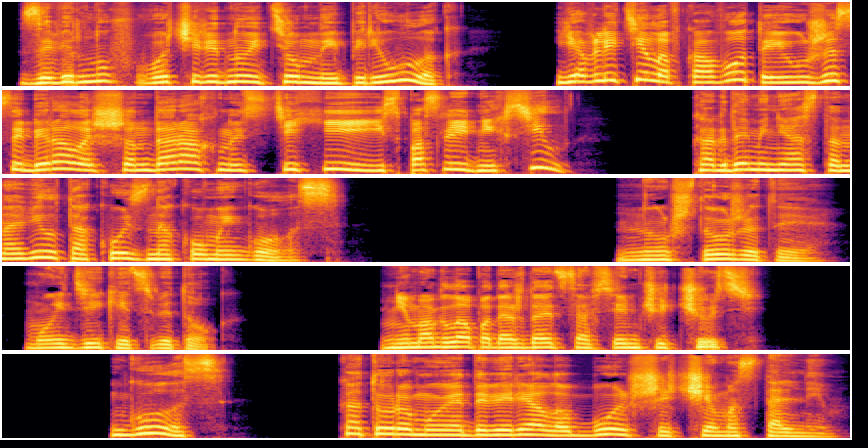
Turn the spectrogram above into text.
Завернув в очередной темный переулок, я влетела в кого-то и уже собиралась шандарахнуть стихии из последних сил, когда меня остановил такой знакомый голос. «Ну что же ты, мой дикий цветок? Не могла подождать совсем чуть-чуть?» Голос, которому я доверяла больше, чем остальным.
